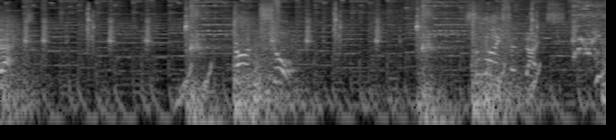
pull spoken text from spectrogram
Dark Sword! Slice and dice! Take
